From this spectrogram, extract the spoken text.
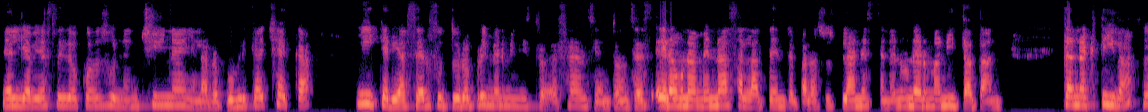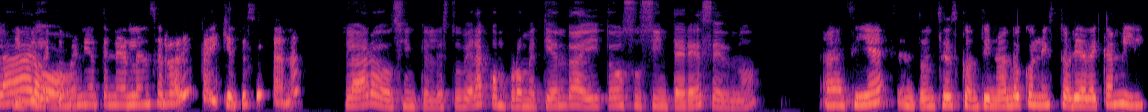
Él ya había sido cónsul en China y en la República Checa y quería ser futuro primer ministro de Francia. Entonces era una amenaza latente para sus planes tener una hermanita tan, tan activa y pues le convenía tenerla encerradita y quietecita, ¿no? Claro, sin que le estuviera comprometiendo ahí todos sus intereses, ¿no? Así es. Entonces, continuando con la historia de Camille,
